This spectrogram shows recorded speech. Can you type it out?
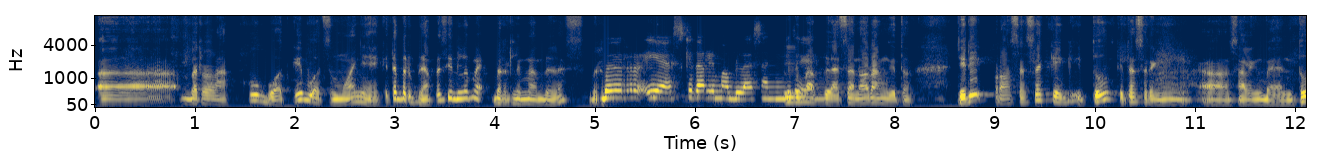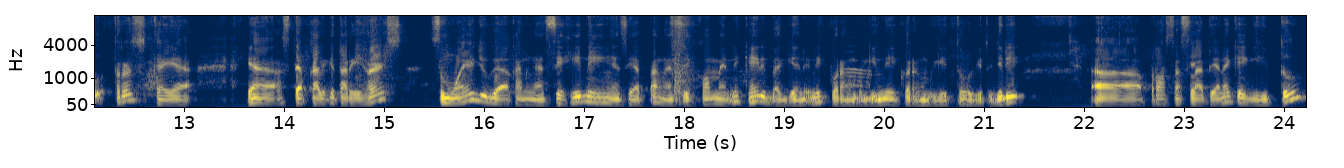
uh, berlaku buat kayak buat semuanya ya. Kita berberapa sih dulu, Mek? Berlima belas? Ber, ber iya, sekitar lima belasan gitu Lima ya. belasan orang gitu. Jadi prosesnya kayak gitu, kita sering uh, saling bantu. Terus kayak ya setiap kali kita rehearse semuanya juga akan ngasih ini ngasih apa ngasih komen nih kayak di bagian ini kurang hmm. begini kurang begitu gitu jadi uh, proses latihannya kayak gitu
